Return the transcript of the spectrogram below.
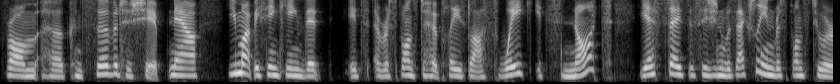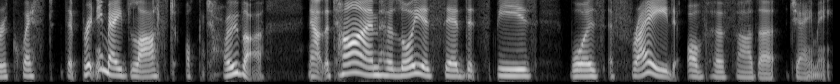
from her conservatorship. Now, you might be thinking that it's a response to her pleas last week. It's not. Yesterday's decision was actually in response to a request that Britney made last October. Now, at the time, her lawyers said that Spears was afraid of her father, Jamie.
